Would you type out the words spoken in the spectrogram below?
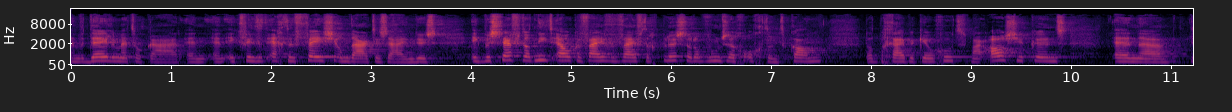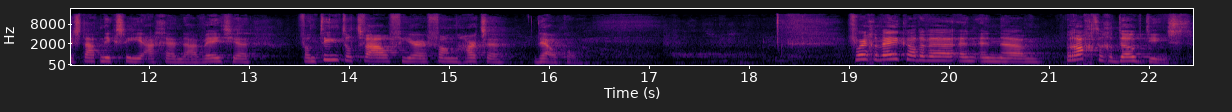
En we delen met elkaar. En, en ik vind het echt een feestje om daar te zijn. Dus ik besef dat niet elke 55-plusser op woensdagochtend kan. Dat begrijp ik heel goed. Maar als je kunt en uh, er staat niks in je agenda, weet je, van 10 tot 12 hier van harte welkom. Vorige week hadden we een, een um, prachtige doopdienst.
